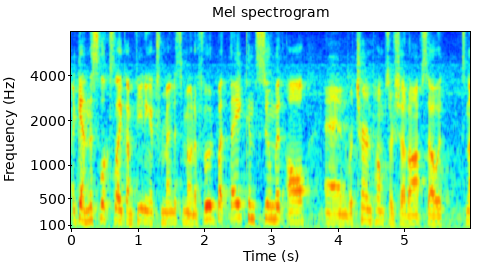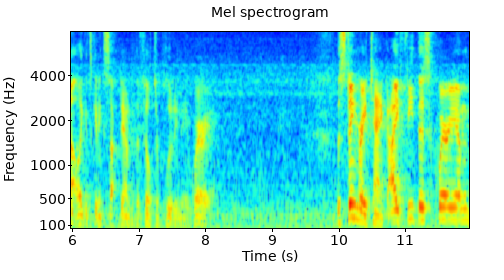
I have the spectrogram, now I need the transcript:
Again, this looks like I'm feeding a tremendous amount of food, but they consume it all and return pumps are shut off, so it's not like it's getting sucked down to the filter polluting the aquarium. The Stingray tank. I feed this aquarium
